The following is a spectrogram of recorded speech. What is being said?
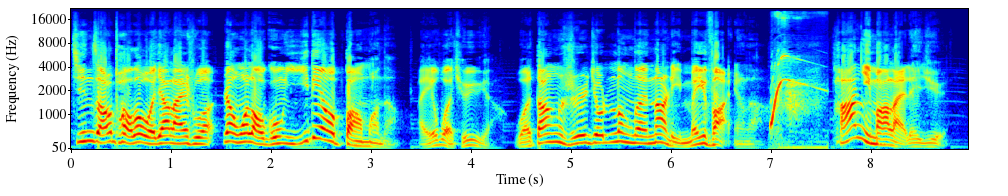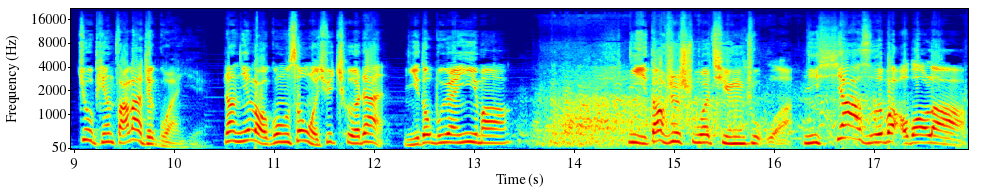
今早跑到我家来说，让我老公一定要帮帮他。哎呦我去呀！我当时就愣在那里没反应了。他你妈来了一句，就凭咱俩这关系，让你老公送我去车站，你都不愿意吗？你倒是说清楚啊！你吓死宝宝了。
